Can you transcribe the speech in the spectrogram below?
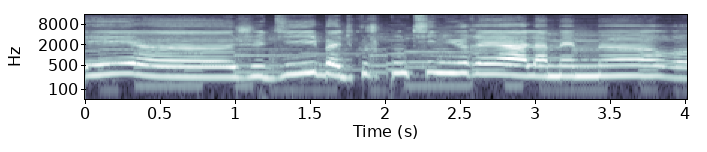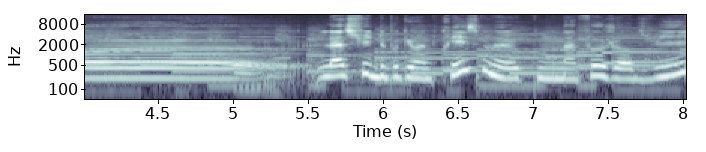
Et euh, jeudi, bah du coup je continuerai à la même heure la suite de Pokémon Prism qu'on a fait aujourd'hui.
